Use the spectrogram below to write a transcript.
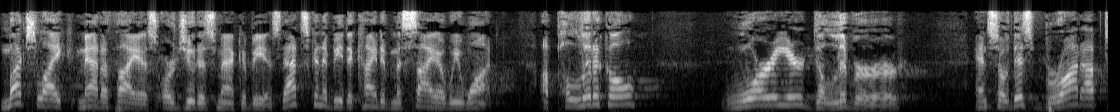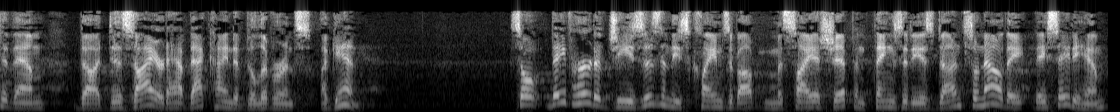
much like Mattathias or Judas Maccabeus. That's going to be the kind of Messiah we want. A political warrior deliverer. And so this brought up to them the desire to have that kind of deliverance again. So they've heard of Jesus and these claims about messiahship and things that he has done. So now they, they say to him,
